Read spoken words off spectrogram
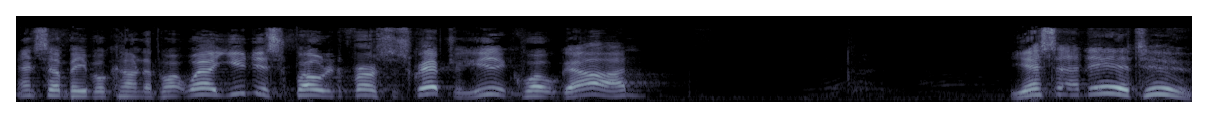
And some people come to the point, well, you just quoted a verse of Scripture. You didn't quote God. Yes, I did too.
